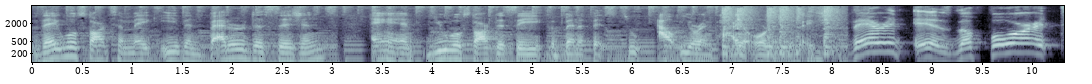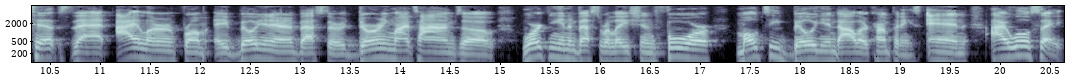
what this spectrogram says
they will start to make even better decisions and you will start to see the benefits throughout your entire organization there it is the four tips that I learned from a billionaire investor during my times of working in investor relations for multi billion dollar companies. And I will say,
